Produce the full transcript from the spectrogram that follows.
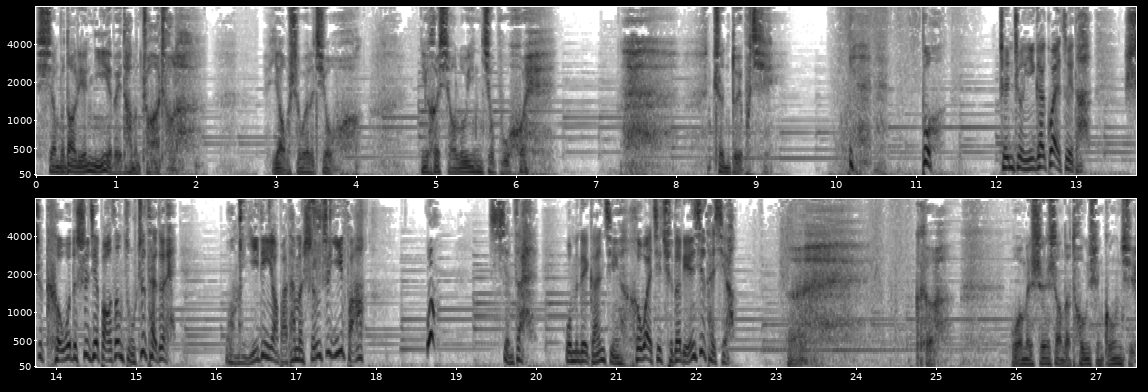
想不到连你也被他们抓住了。要不是为了救我，你和小陆鹰就不会。唉，真对不起。不，真正应该怪罪的是可恶的世界宝藏组织才对。我们一定要把他们绳之以法。现在。我们得赶紧和外界取得联系才行。唉，可我们身上的通讯工具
